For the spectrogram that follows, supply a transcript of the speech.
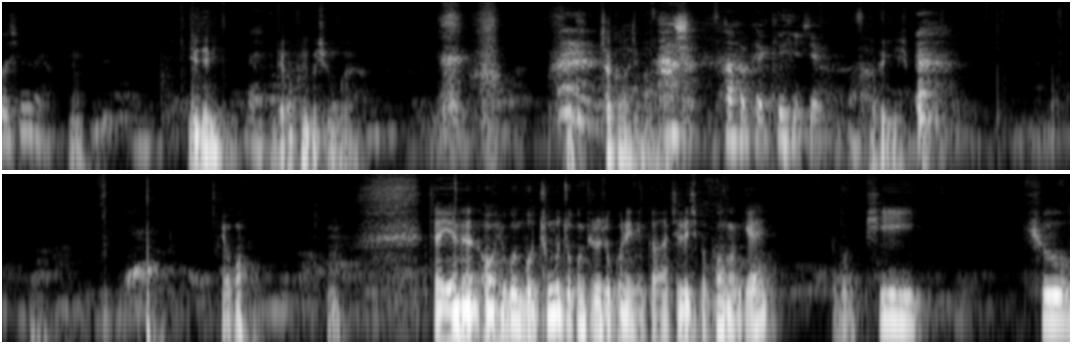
생각보다 쉽네요. 이해 되니? 네. 내가 푸니까 쉬운 거야. 착각하지 마. 그렇지. 420. 420. 요거. 응. 자 얘는 어 요건 뭐 충분 조건 필요 조건이니까 진리집합 포함 관계. 요거 P Q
